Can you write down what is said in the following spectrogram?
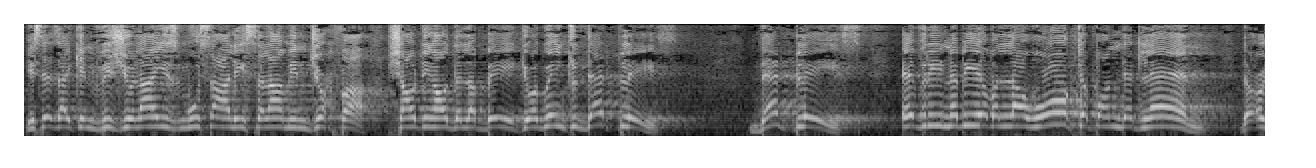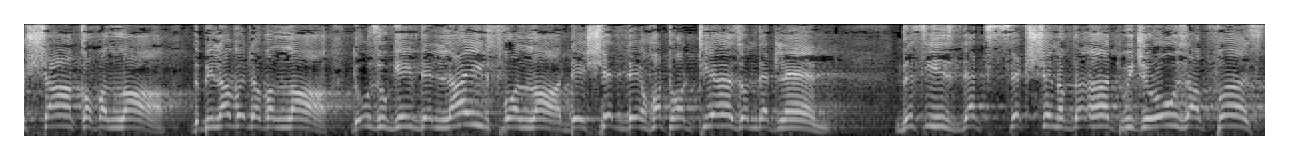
he says, I can visualize Musa alayhi salam in Juhfa shouting out the labbaik. You are going to that place. That place. Every Nabi of Allah walked upon that land. The ushaq of Allah, the beloved of Allah, those who gave their lives for Allah, they shed their hot, hot tears on that land. This is that section of the earth which rose up first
